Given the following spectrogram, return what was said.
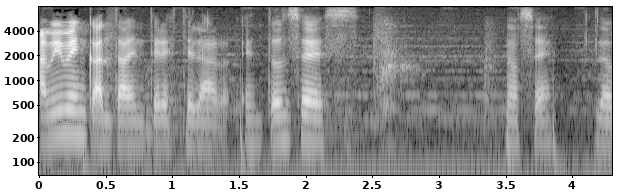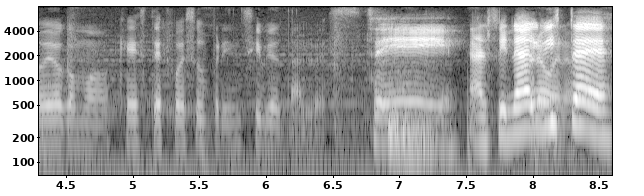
a, mí me encanta Interestelar, entonces, no sé, lo veo como que este fue su principio tal vez. Sí. Al final, Pero bueno. ¿viste?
